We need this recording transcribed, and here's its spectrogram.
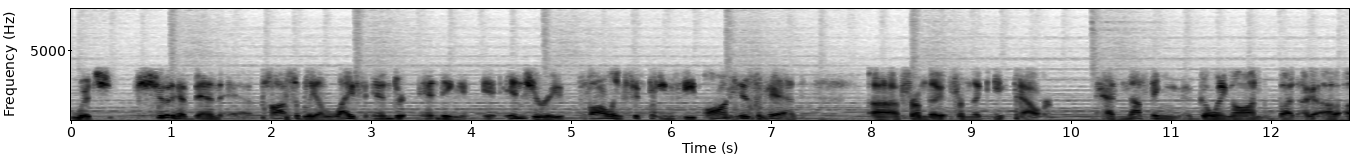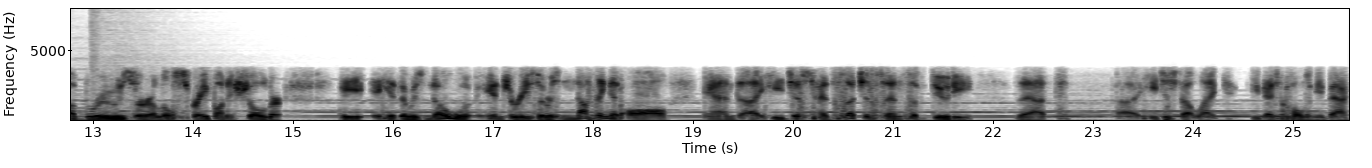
which should have been possibly a life ending injury, falling 15 feet on his head, uh, from the from the gate tower. Had nothing going on but a, a bruise or a little scrape on his shoulder. He, he there was no injuries. There was nothing at all, and uh, he just had such a sense of duty that uh, he just felt like you guys are holding me back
